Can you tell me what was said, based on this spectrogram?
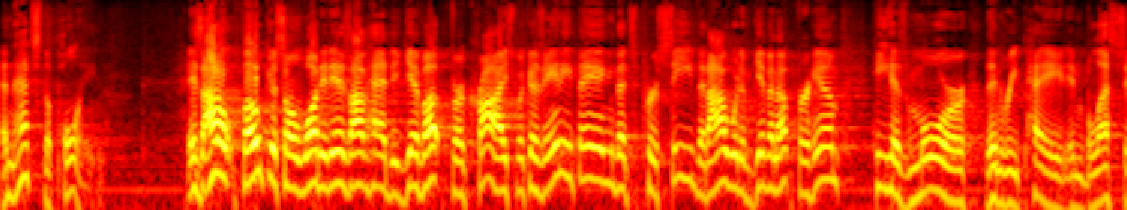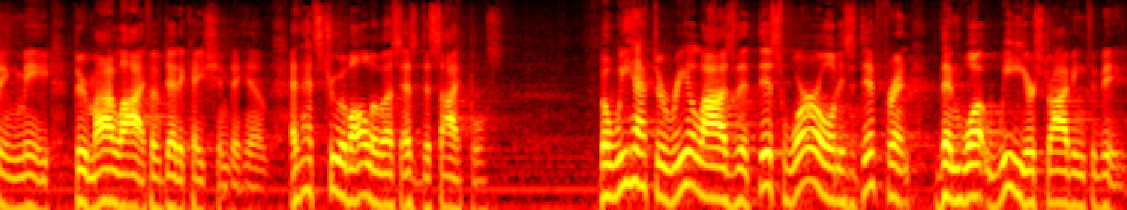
And that's the point. Is I don't focus on what it is I've had to give up for Christ because anything that's perceived that I would have given up for him, he has more than repaid in blessing me through my life of dedication to him. And that's true of all of us as disciples. But we have to realize that this world is different than what we are striving to be.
